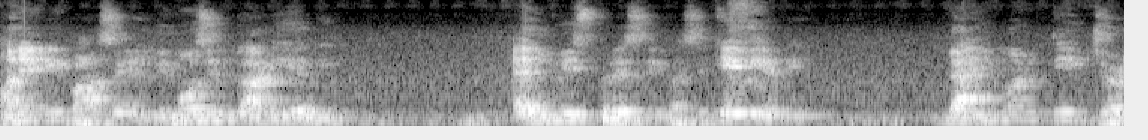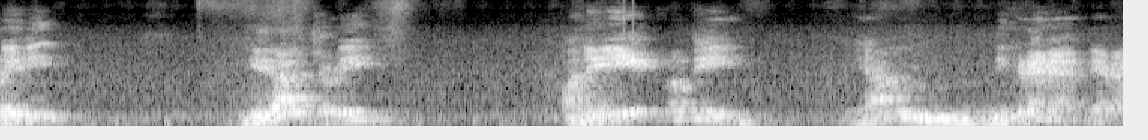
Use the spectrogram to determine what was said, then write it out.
અને એની પાસે લિમોઝિન ગાડી હતી. એલ્વિસ પ્રેસની પાસે. કેવી હતી? ડાયમંડથી જડેલી. હીરા જડી. અને એક નથી નીકળે ને ત્યારે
